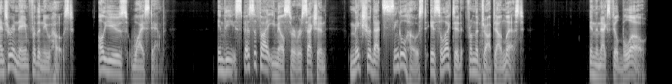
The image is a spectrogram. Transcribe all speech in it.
Enter a name for the new host. I'll use WiseStamp. In the Specify Email Server section, make sure that single host is selected from the drop-down list. In the next field below,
